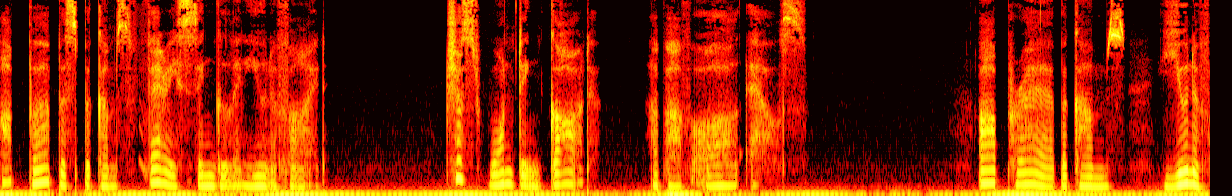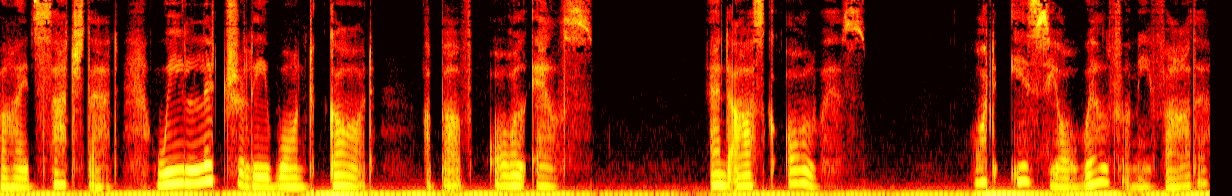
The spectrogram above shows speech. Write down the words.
Our purpose becomes very single and unified, just wanting God above all else. Our prayer becomes unified such that we literally want God above all else and ask always, What is your will for me, Father?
